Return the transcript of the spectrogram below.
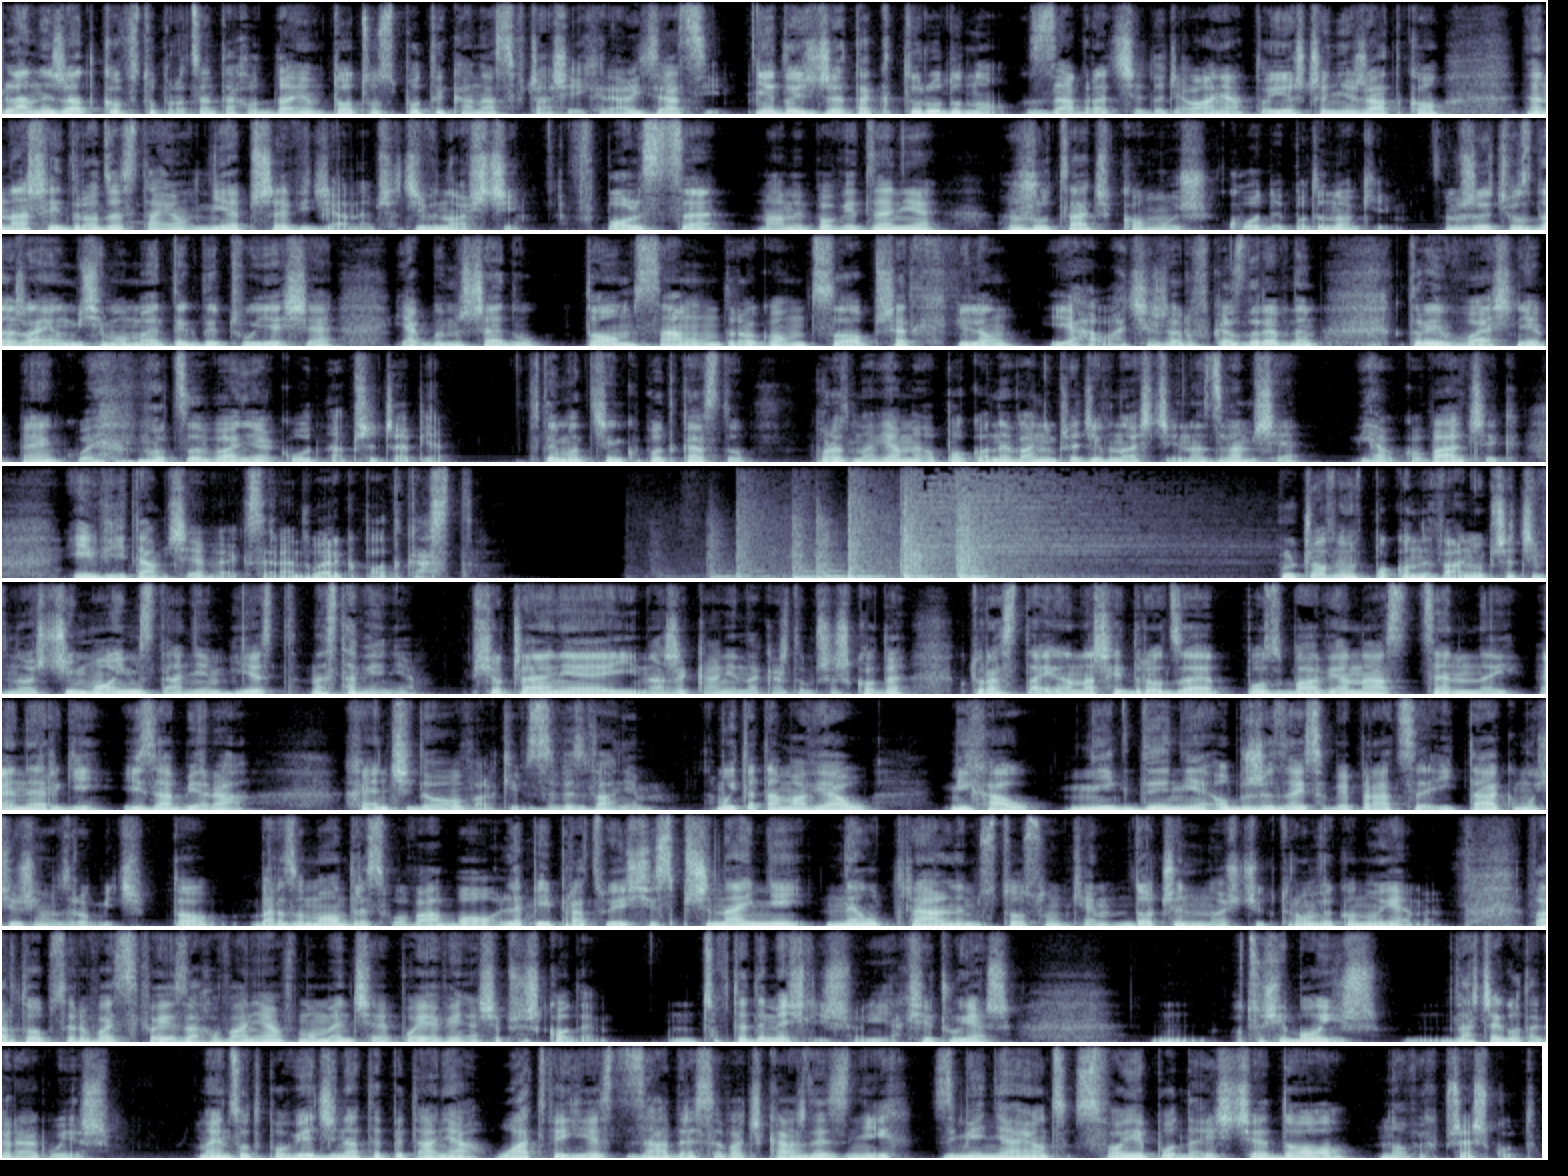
Plany rzadko w 100% oddają to, co spotyka nas w czasie ich realizacji. Nie dość, że tak trudno zabrać się do działania, to jeszcze nierzadko na naszej drodze stają nieprzewidziane przeciwności. W Polsce mamy powiedzenie rzucać komuś kłody pod nogi. W życiu zdarzają mi się momenty, gdy czuję się, jakbym szedł tą samą drogą, co przed chwilą jechała ciężarówka z drewnem, której właśnie pękły mocowania kłód na przyczepie. W tym odcinku podcastu porozmawiamy o pokonywaniu przeciwności. Nazywam się Michał Kowalczyk i witam Cię w Excellent Work Podcast. Kluczowym w pokonywaniu przeciwności moim zdaniem jest nastawienie. Psioczenie i narzekanie na każdą przeszkodę, która staje na naszej drodze, pozbawia nas cennej energii i zabiera chęci do walki z wyzwaniem. Mój tata mawiał, Michał, nigdy nie obrzydzaj sobie pracy i tak musisz ją zrobić. To bardzo mądre słowa, bo lepiej pracuje się z przynajmniej neutralnym stosunkiem do czynności, którą wykonujemy. Warto obserwować swoje zachowania w momencie pojawienia się przeszkody. Co wtedy myślisz? Jak się czujesz? O co się boisz? Dlaczego tak reagujesz? Mając odpowiedzi na te pytania, łatwiej jest zaadresować każde z nich, zmieniając swoje podejście do nowych przeszkód.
